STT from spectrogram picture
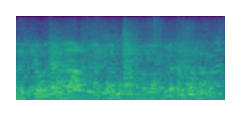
오늘 비 오는 날이라 짬뽕이 먹고 싶어서 우리가 짬뽕을 먹고 왔어요.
